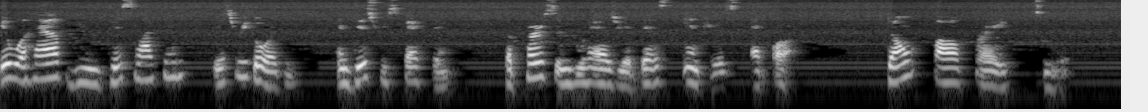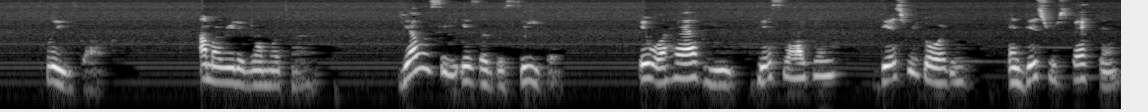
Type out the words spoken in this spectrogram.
It will have you disliking, disregarding, and disrespecting the person who has your best interests at heart. Don't fall prey to it. Please don't. I'm going to read it one more time. Jealousy is a deceiver. It will have you disliking, disregarding, and disrespecting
